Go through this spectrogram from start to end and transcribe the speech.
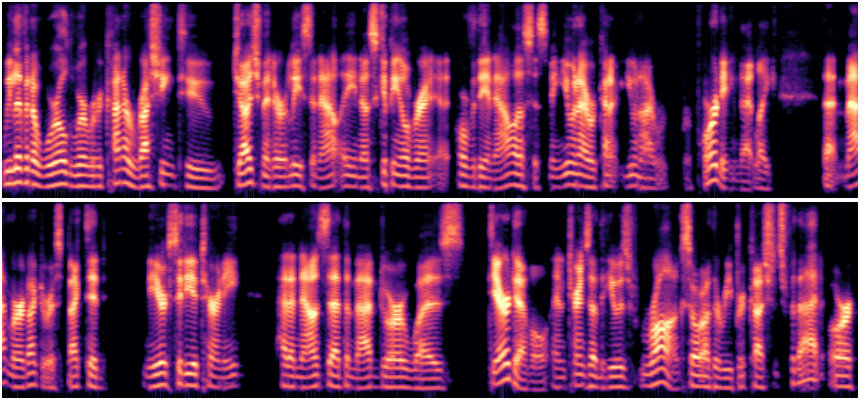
we live in a world where we're kind of rushing to judgment, or at least anal- you know, skipping over uh, over the analysis. I mean, you and I were kind of you and I were reporting that like that Matt Murdock, a respected New York City attorney, had announced that the Matador was Daredevil, and it turns out that he was wrong. So are there repercussions for that, or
